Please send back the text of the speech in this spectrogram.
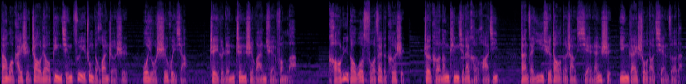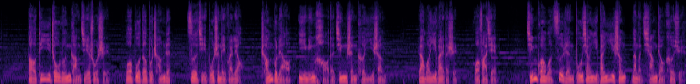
当我开始照料病情最重的患者时，我有时会想，这个人真是完全疯了。考虑到我所在的科室，这可能听起来很滑稽。但在医学道德上，显然是应该受到谴责的。到第一周轮岗结束时，我不得不承认自己不是那块料，成不了一名好的精神科医生。让我意外的是，我发现，尽管我自认不像一般医生那么强调科学，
